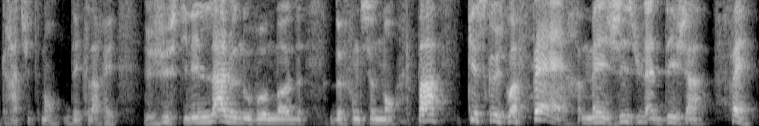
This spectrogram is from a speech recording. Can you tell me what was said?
gratuitement déclaré juste. Il est là le nouveau mode de fonctionnement. Pas qu'est-ce que je dois faire, mais Jésus l'a déjà fait.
